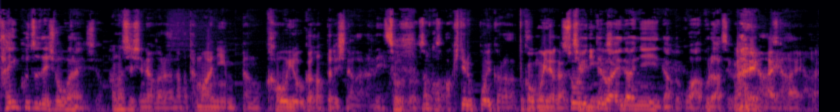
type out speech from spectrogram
退屈でしょうがないんですよ。話しながら、なんかたまにあの顔色を伺ったりしながらね。そうそうそうなんか飽きてるっぽいからとか思いながらチューニングそう言ってる間になんかこう油汗が。はいはいはいは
